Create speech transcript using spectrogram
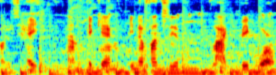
on his head and became inoffensive like big worm.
